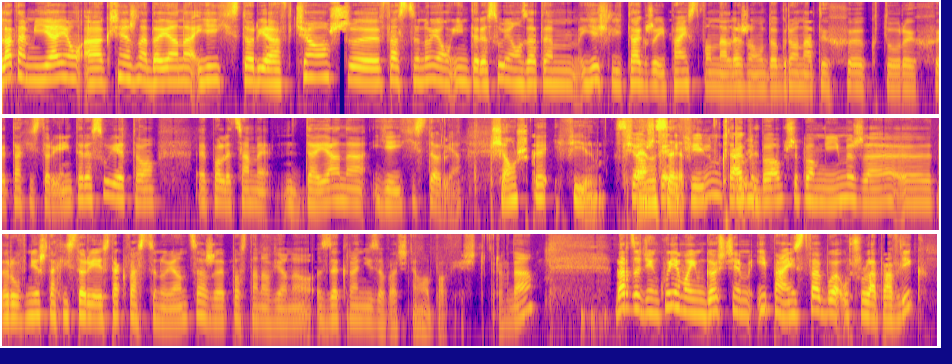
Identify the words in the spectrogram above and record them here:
Lata mijają, a księżna Diana i jej historia wciąż y, fascynują i interesują. Zatem, jeśli także i Państwo należą do grona tych, y, których ta historia interesuje, to y, polecamy Diana i jej historia. Książkę i film. Książkę Spencer, i film, który... tak, bo przypomnijmy, że również ta historia jest tak fascynująca, że postanowiono zekranizować tę opowieść, prawda? Bardzo dziękuję. Moim gościem i Państwa była Urszula Pawlik.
